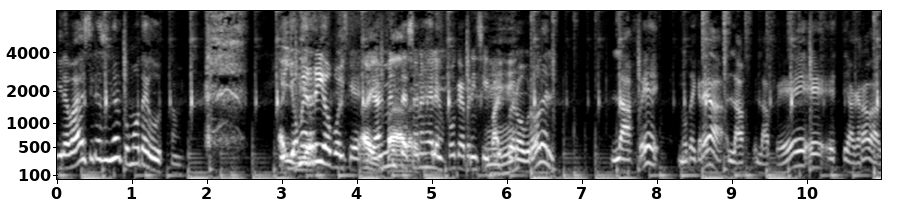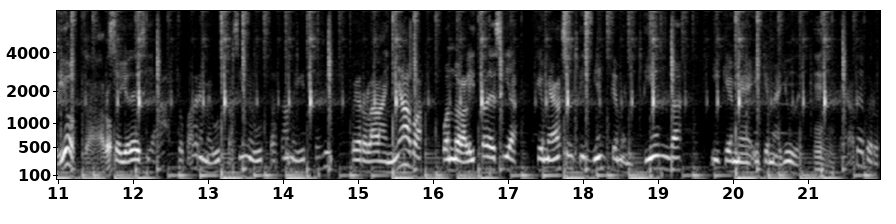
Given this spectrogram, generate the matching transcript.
y le vas a decir al Señor cómo te gustan. y yo me río porque realmente ese no es el enfoque principal, pero brother, la fe, no te creas, la, fe este, agrada a Dios. Claro. yo decía, ah, yo padre, me gusta así, me gusta así, me gusta así. Pero la dañaba cuando la lista decía que me haga sentir bien, que me entienda y que me, y que me ayude. Espérate, pero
